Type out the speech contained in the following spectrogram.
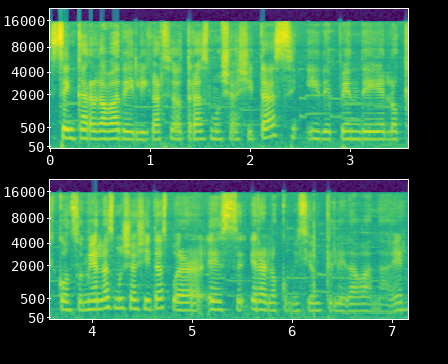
se encargaba de ligarse a otras muchachitas y depende lo que consumían las muchachitas, pues era, la comisión que le daban a él.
